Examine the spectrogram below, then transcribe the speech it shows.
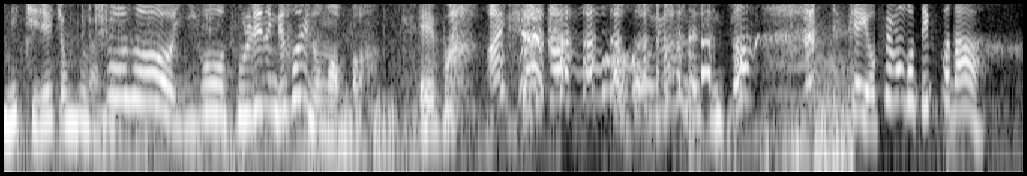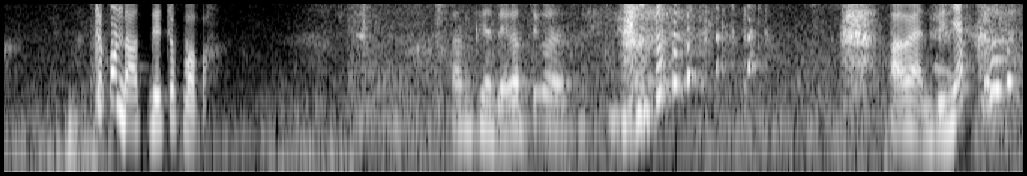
언니 뒤질 정도는 아니야. 추워서 이거 돌리는 게 손이 너무 아파. 에바. 아니, 진짜. 이러네, 진짜? 그냥 옆에 본 것도 이쁘다. 조금 나 내 쪽 봐봐. 난 그냥 내가 찍어야지. 마음에 안 드냐?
